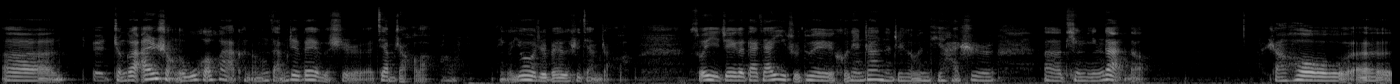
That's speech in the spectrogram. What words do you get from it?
呃。呃，整个安省的无核化，可能咱们这辈子是见不着了啊。那个悠悠这辈子是见不着了，所以这个大家一直对核电站的这个问题还是呃挺敏感的。然后呃，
